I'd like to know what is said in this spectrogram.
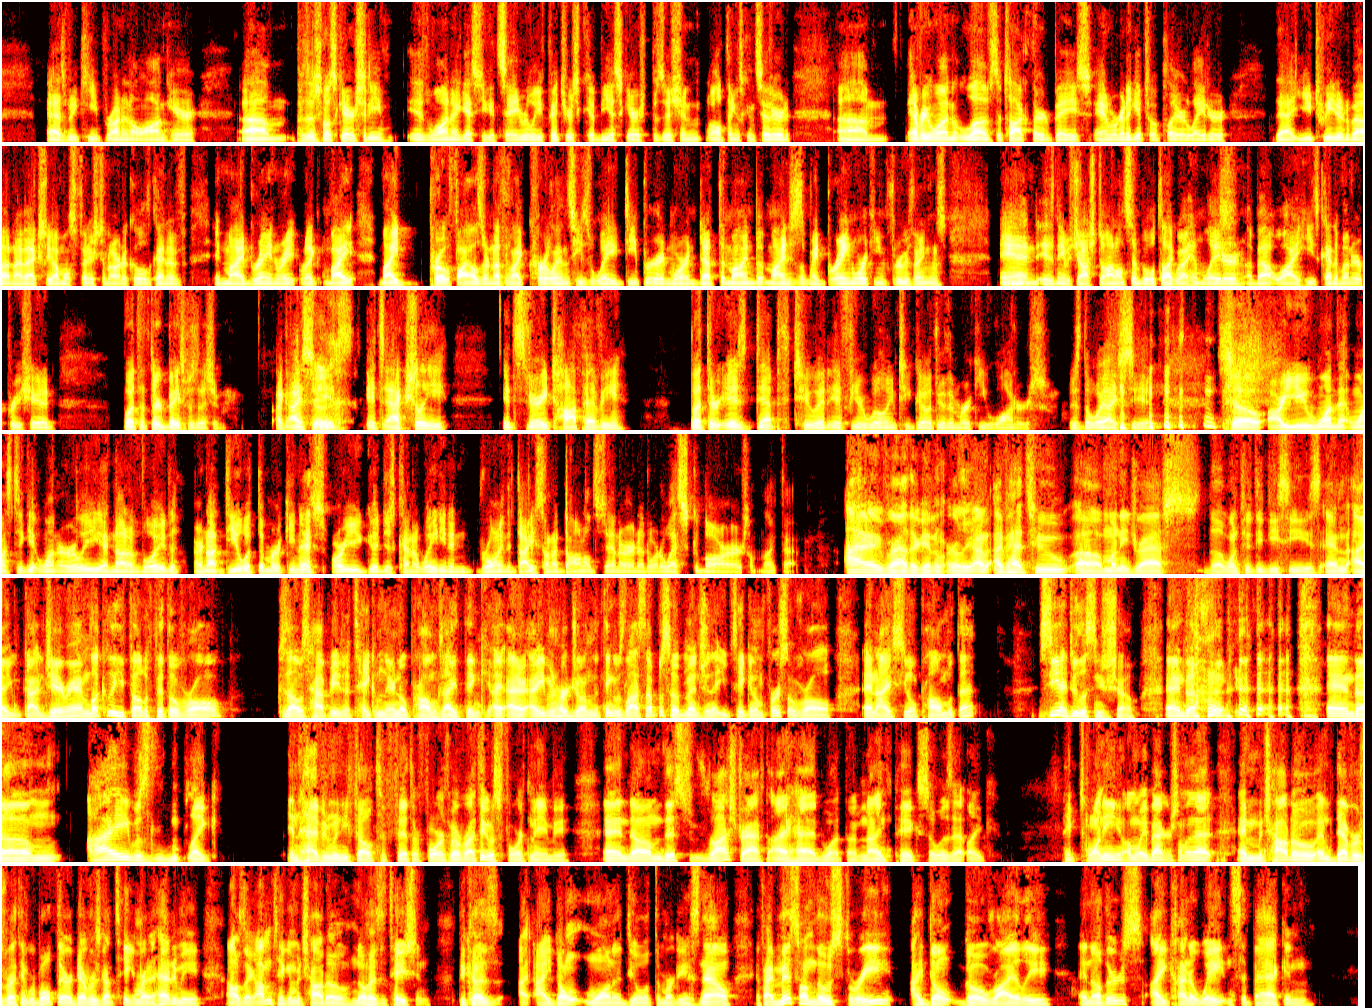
as we keep running along here. Um, positional scarcity is one, I guess you could say. Relief pitchers could be a scarce position, all things considered. Um, everyone loves to talk third base, and we're going to get to a player later that you tweeted about, and I've actually almost finished an article, kind of in my brain. Right, like my my profiles are nothing like Kurland's. He's way deeper and more in depth than mine, but mine is like my brain working through things. Mm-hmm. And mm-hmm. his name is Josh Donaldson, but we'll talk about him later about why he's kind of underappreciated. But the third base position, like I say, it's it's actually it's very top heavy, but there is depth to it if you're willing to go through the murky waters, is the way I see it. so are you one that wants to get one early and not avoid or not deal with the murkiness? Or are you good just kind of waiting and rolling the dice on a Donaldson or an Eduardo Escobar or something like that? I'd rather get them early. I've had two uh, money drafts, the 150 DCs, and I got J Ram. Luckily, he fell to fifth overall because I was happy to take him there, no problem. Because I think I, I, even heard you on the think it was last episode mention that you've taken him first overall, and I see no problem with that. See, I do listen to your show, and uh, and um, I was like in heaven when he fell to fifth or fourth, whatever. I think it was fourth, maybe. And um, this last draft, I had what the ninth pick, so was that like pick 20 on the way back or something like that. And Machado and Devers, I think we're both there. Devers got taken right ahead of me. I was like, I'm taking Machado, no hesitation because I, I don't want to deal with the markings. Now, if I miss on those three, I don't go Riley and others. I kind of wait and sit back and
